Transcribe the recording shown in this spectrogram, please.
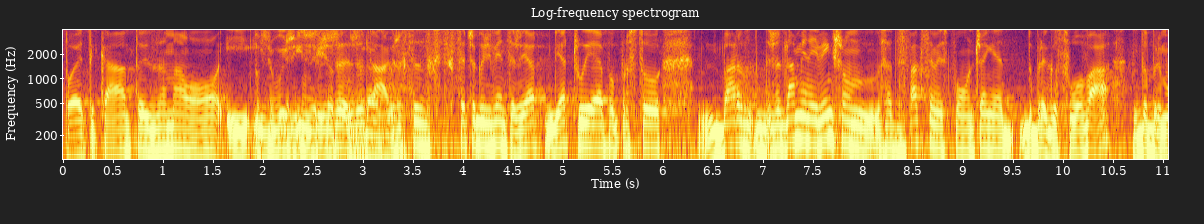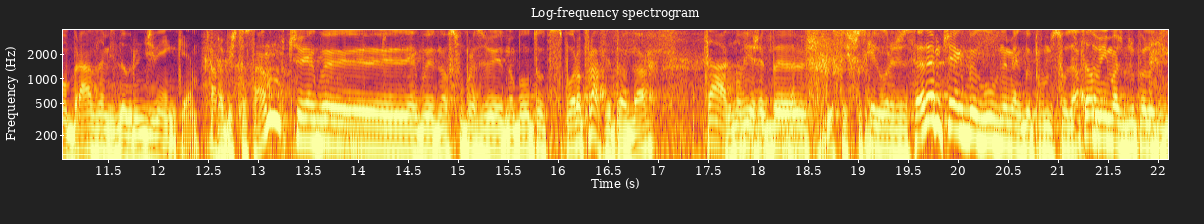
poetyka to jest za mało i... i innych że, że wyrazu. tak, że chcę, chcę czegoś więcej, że ja, ja czuję po prostu bardzo, że dla mnie największą satysfakcją jest połączenie dobrego słowa z dobrym obrazem i z dobrym dźwiękiem. A robisz to sam? Czy jakby, jakby no, współpracujesz? No bo to sporo pracy, prawda? Tak, no wiesz, jakby... Jesteś wszystkiego reżyserem, czy jakby głównym jakby pomysłodawcą To- i masz grupę ludzi,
